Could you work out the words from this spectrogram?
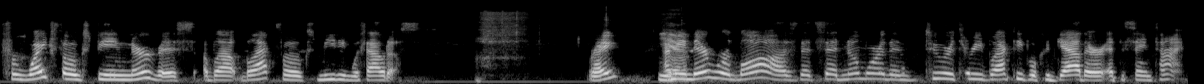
for white folks being nervous about black folks meeting without us. Right? Yeah. I mean, there were laws that said no more than two or three black people could gather at the same time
